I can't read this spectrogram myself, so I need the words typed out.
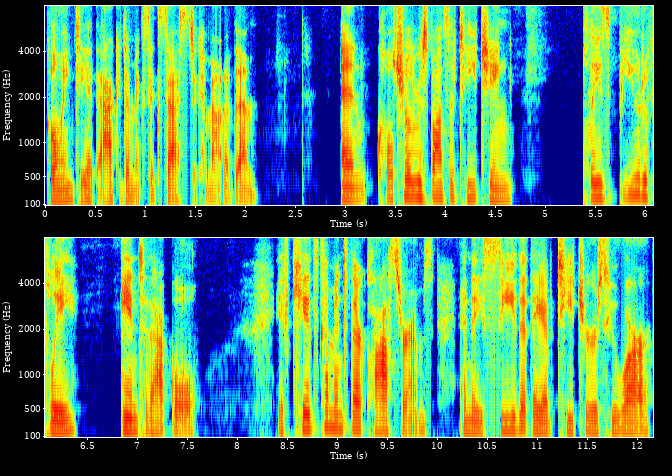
going to get the academic success to come out of them. And culturally responsive teaching plays beautifully into that goal. If kids come into their classrooms and they see that they have teachers who are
